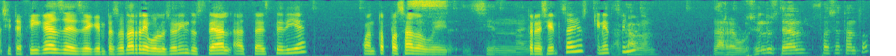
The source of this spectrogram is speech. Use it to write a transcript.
si te fijas, desde que empezó la revolución industrial hasta este día, ¿cuánto ha pasado, güey? ¿300 años? ¿500 ah, años? ¿La revolución industrial fue hace tanto?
